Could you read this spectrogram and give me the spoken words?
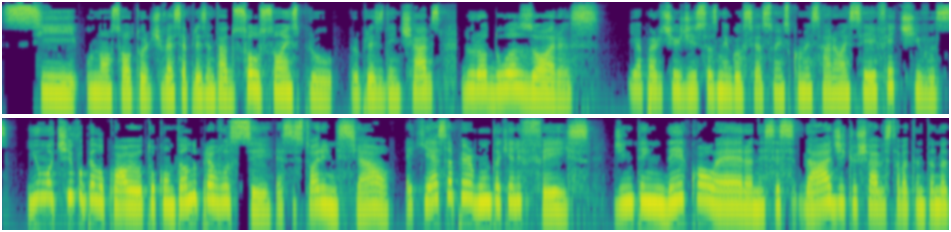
se o nosso autor tivesse apresentado soluções para o presidente Chaves, durou duas horas e a partir disso as negociações começaram a ser efetivas. E o motivo pelo qual eu tô contando para você essa história inicial é que essa pergunta que ele fez de entender qual era a necessidade que o Chaves estava tentando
